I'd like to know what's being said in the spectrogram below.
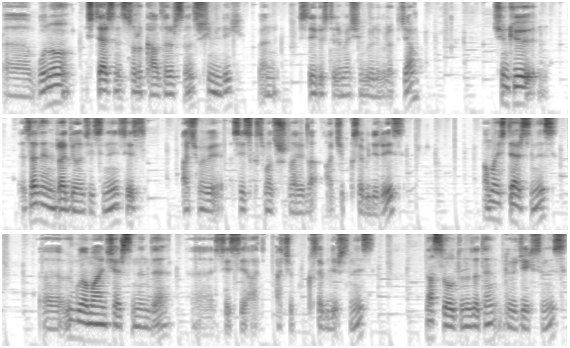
e, bunu isterseniz sonra kaldırırsınız şimdilik ben size göstermek için böyle bırakacağım çünkü zaten radyonun sesini ses açma ve ses kısma tuşlarıyla açıp kısabiliriz ama isterseniz e, uygulamanın içerisinden de e, sesi aç- açıp kısabilirsiniz nasıl olduğunu zaten göreceksiniz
